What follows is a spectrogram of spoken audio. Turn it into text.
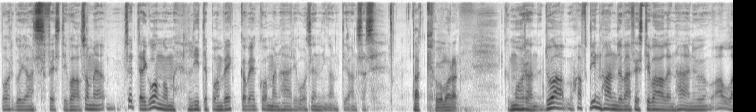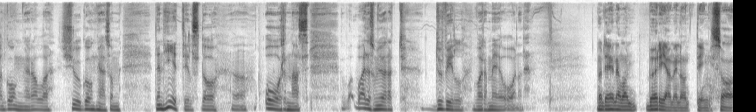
Borgo Jazz Festival som sätter igång om lite på en vecka. Välkommen här i vår sändning Antti Ansas. Tack god morgon. God morgon. Du har haft din hand över festivalen här nu alla gånger, alla sju gånger som den hittills då uh, ordnas. Vad är det som gör att du vill vara med och ordna den? No, det är när man börjar med någonting så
